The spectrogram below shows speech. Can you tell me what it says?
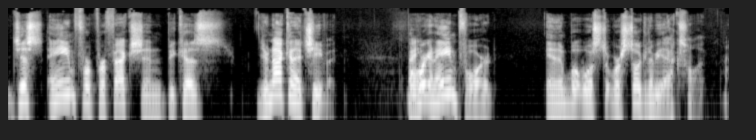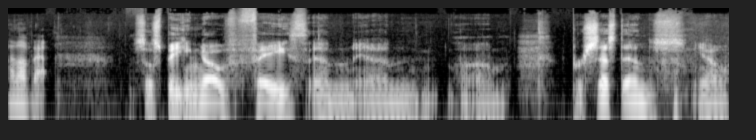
Just aim for perfection because you're not going to achieve it, but right. we're going to aim for it and but we're, st- we're still going to be excellent. I love that. So speaking of faith and and um, persistence, you know,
